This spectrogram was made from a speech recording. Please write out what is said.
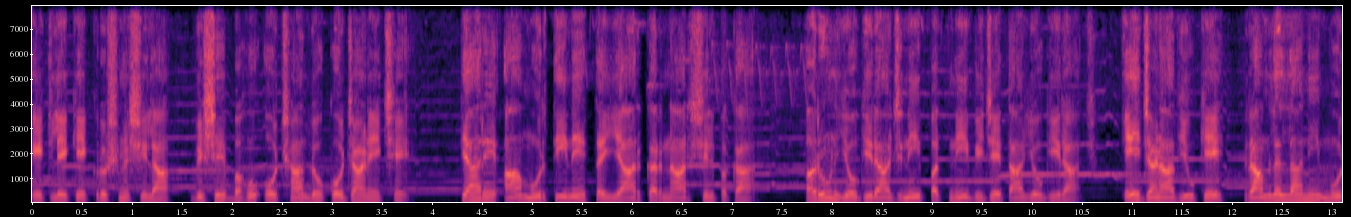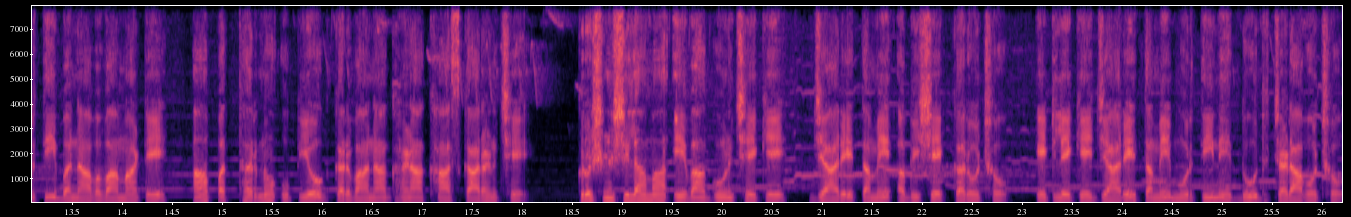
એટલે કે કૃષ્ણશિલા વિશે બહુ ઓછા લોકો જાણે છે. ત્યારે આ મૂર્તિને તૈયાર કરનાર શિલ્પકાર અરુણ યોગીરાજની પત્ની વિજેતા યોગીરાજ એ જણાવ્યું કે, રામલલ્લાની મૂર્તિ બનાવવા માટે આ પથ્થરનો ઉપયોગ કરવાના ઘણા ખાસ કારણ છે. કૃષ્ણશિલામાં એવા ગુણ છે કે, જ્યારે તમે અભિષેક કરો છો, એટલે કે જ્યારે તમે મૂર્તિને દૂધ ચડાવો છો,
